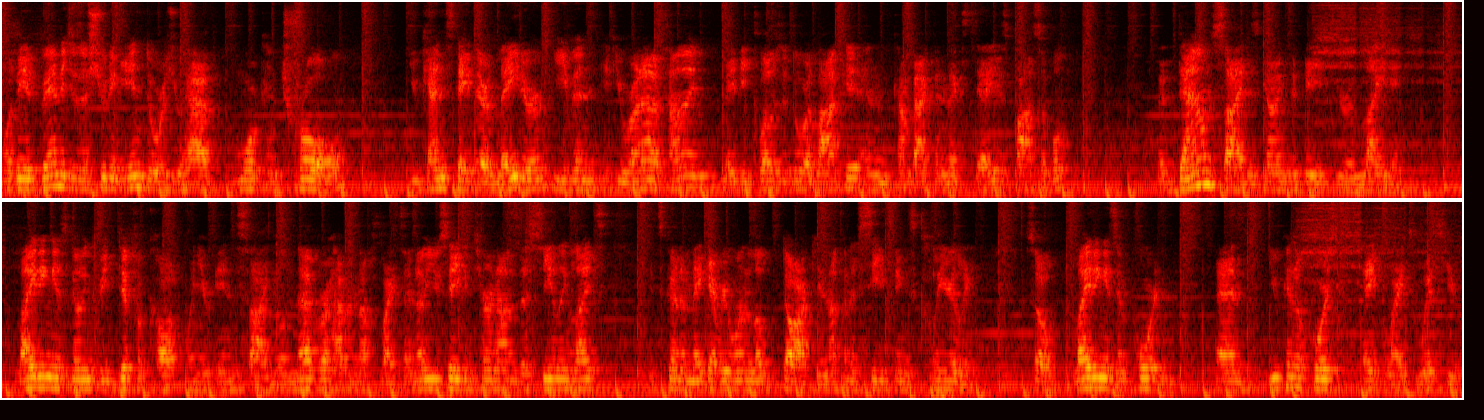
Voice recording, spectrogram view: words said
Well, the advantages of shooting indoors, you have more control. You can stay there later, even if you run out of time. Maybe close the door, lock it, and come back the next day is possible. The downside is going to be your lighting. Lighting is going to be difficult when you're inside. You'll never have enough lights. I know you say you can turn on the ceiling lights. It's going to make everyone look dark. You're not going to see things clearly. So lighting is important. And you can, of course, take lights with you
